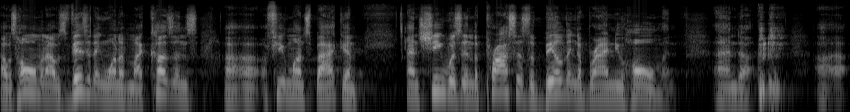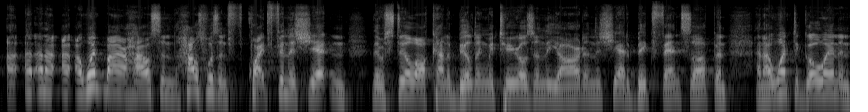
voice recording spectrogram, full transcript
I was home and I was visiting one of my cousins uh, uh a few months back, and, and she was in the process of building a brand new home. And, and uh, uh, uh, and I, I, went by her house, and the house wasn't quite finished yet, and there was still all kind of building materials in the yard, and she had a big fence up, and, and I went to go in, and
